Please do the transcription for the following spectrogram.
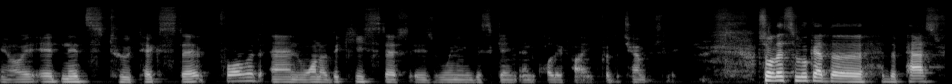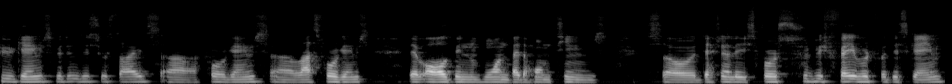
you know it, it needs to take step forward, and one of the key steps is winning this game and qualifying for the Champions League. So let's look at the the past few games between these two sides. Uh, four games, uh, last four games, they've all been won by the home teams. So definitely Spurs should be favored for this game.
